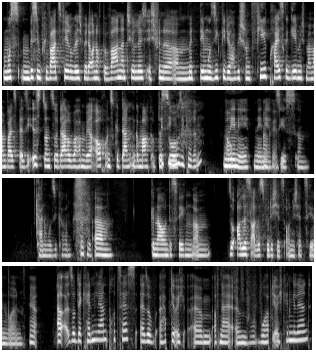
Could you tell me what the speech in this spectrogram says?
muss ein bisschen Privatsphäre will ich mir da auch noch bewahren natürlich. Ich finde, ähm, mit dem Musikvideo habe ich schon viel preisgegeben. Ich meine, man weiß, wer sie ist und so. Darüber haben wir auch uns Gedanken gemacht, ob das ist sie so. Musikerin? Nee, nee, nee, nee. Okay. Sie ist ähm, keine Musikerin. Okay. Ähm, genau, und deswegen ähm, so alles, alles würde ich jetzt auch nicht erzählen wollen. Ja. Also der Kennenlernprozess, also habt ihr euch ähm, auf einer, ähm, wo, wo habt ihr euch kennengelernt?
